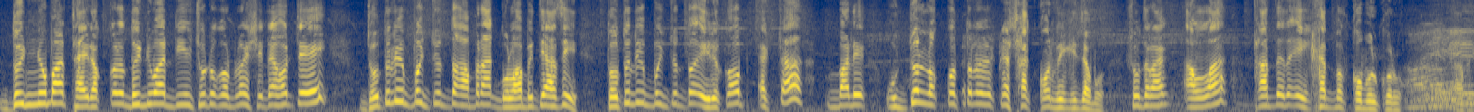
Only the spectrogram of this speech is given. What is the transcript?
ধন্যবাদ ছাই রক্ষণে ধন্যবাদ দিয়ে ছোটো করব না সেটা হচ্ছে এই, যতদিন পর্যন্ত আমরা গোলাপিতে আছি ততদিন পর্যন্ত এরকম একটা মানে উজ্জ্বল নক্ষত্রের একটা স্বাক্ষর রেখে যাব। সুতরাং আল্লাহ তাদের এই খাদমত কবুল করুক। আমি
